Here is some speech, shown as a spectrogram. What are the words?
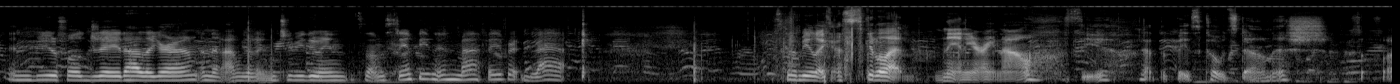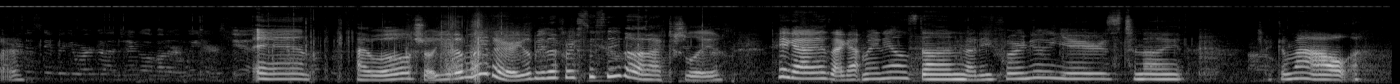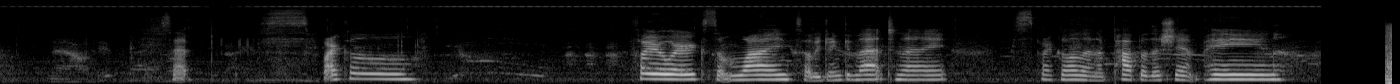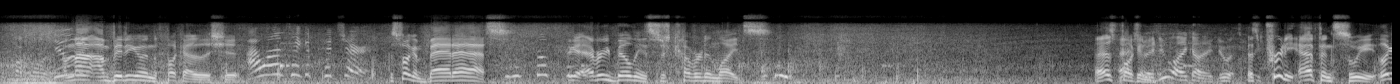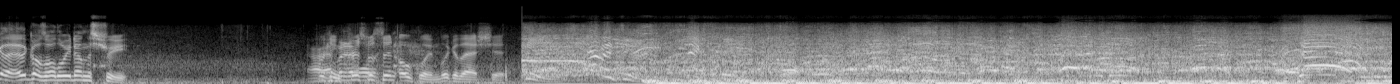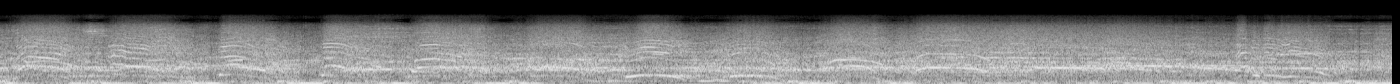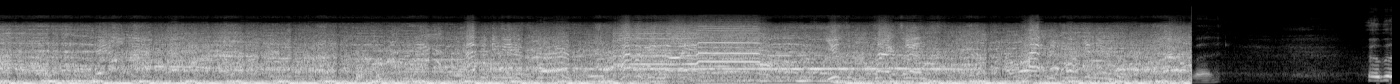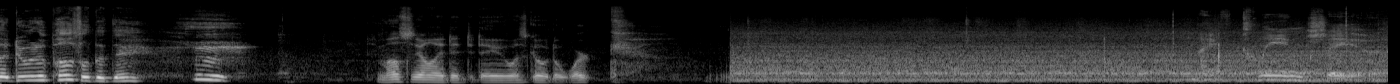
And beautiful jade hologram. And then I'm going to be doing some stamping in my favorite black. It's to be like a skittlette mani right now. Let's see. Got the base coats down-ish so far. And I will show you them later. You'll be the first to see them, actually. Hey guys, I got my nails done, ready for New Year's tonight. Check them out. Is that sparkle fireworks, some wine, because I'll be drinking that tonight. Sparkle, and then a pop of the champagne. I'm not. I'm videoing the fuck out of this shit. I want to take a picture. It's fucking badass. So Look at every building. It's just covered in lights. That's fucking. Actually, I do like how they do it. That's pretty effing sweet. Look at that. It goes all the way down the street. Fucking Christmas in Oakland. Look at that shit. 17, 16. I'm not doing a puzzle today. Mostly all I did today was go to work. Nice clean shave.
